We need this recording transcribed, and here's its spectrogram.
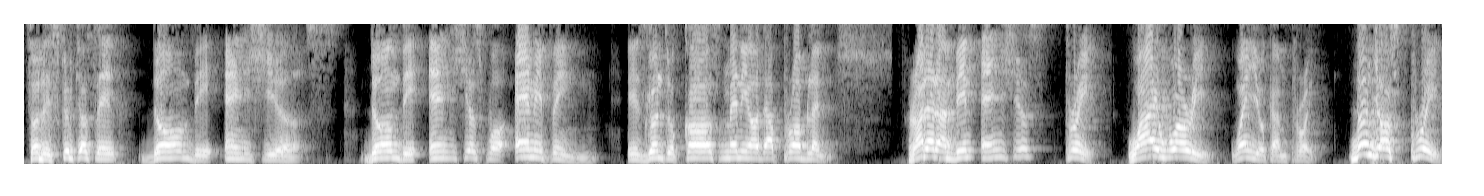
So the scripture says, don't be anxious. Don't be anxious for anything. It's going to cause many other problems. Rather than being anxious, pray. Why worry when you can pray? Don't just pray.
